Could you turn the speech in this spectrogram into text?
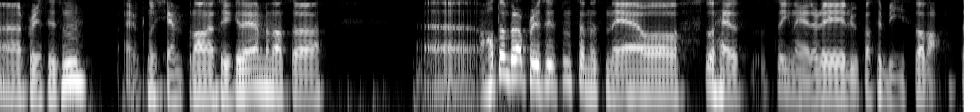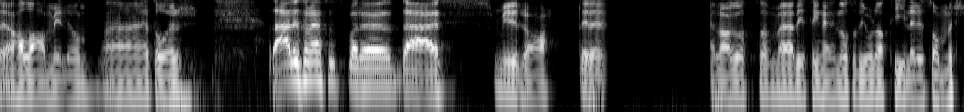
uh, preseason. Det er jo ikke noe kjempenavn, jeg sier ikke det, men altså Uh, Hatt en bra preseason, sendes ned, og så helst signerer de Lucas Ibiza da, til halvannen million uh, et år. Det er liksom, jeg syns bare det er mye rart i det laget også, med de signeringene også de gjorde da tidligere i sommer.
